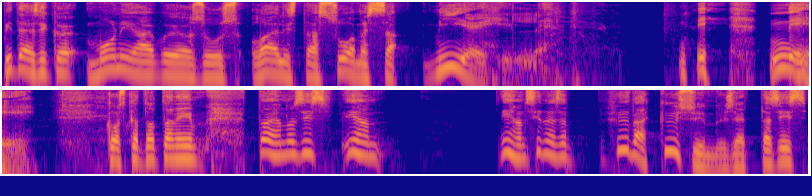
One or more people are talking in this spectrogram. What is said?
pitäisikö moniavioisuus laillistaa Suomessa miehille? niin. Koska tota niin, toihan on siis ihan, ihan sinänsä hyvä kysymys, että siis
